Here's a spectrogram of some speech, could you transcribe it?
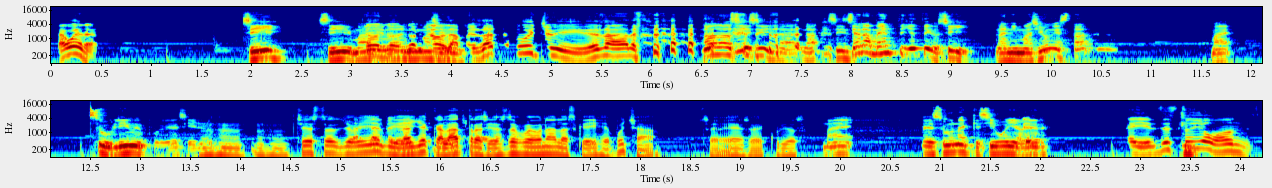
Está buena. Sí, sí, ma. No, no, la no, la pensaste mucho y de esa No, no, sí, sí. la- la- sinceramente, yo te digo, sí. La animación está. ma, sublime, podría decirlo. Sí, esto, yo La- vi la el video de Calatras y esta fue una de las que dije, pucha, se ve, se ve curioso. Ma, es una que sí voy a ver. Ey, es de Studio Bones.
